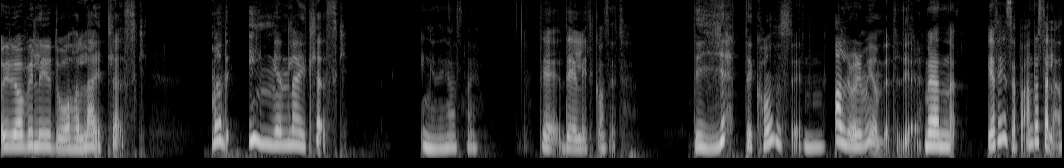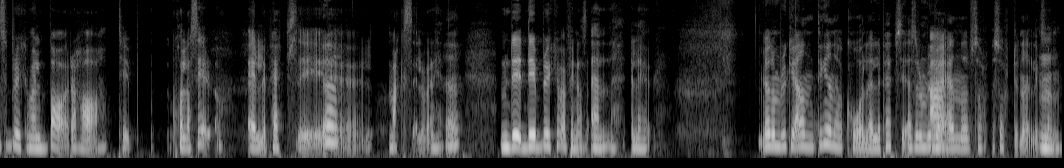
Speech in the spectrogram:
och jag ville ju då ha lightläsk. Man hade ingen lightläsk. Ingenting alls, nej. Det, det är lite konstigt. Det är jättekonstigt. Mm. Aldrig varit med om det tidigare. Men jag tänker så här, på andra ställen så brukar man väl bara ha typ Cola Zero eller Pepsi Ja. eh, Max eller vad den heter. Ja. Men det, det brukar bara finnas en, eller hur? Ja, de brukar ju antingen ha cola eller Pepsi. Alltså de brukar Ja. ha en av sor- sorterna liksom. Mm.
